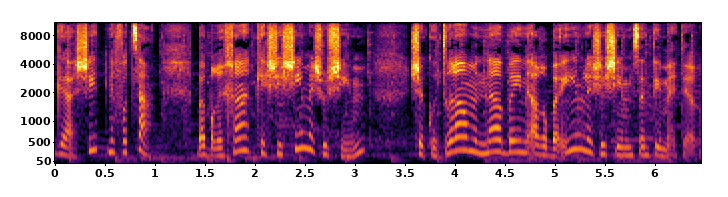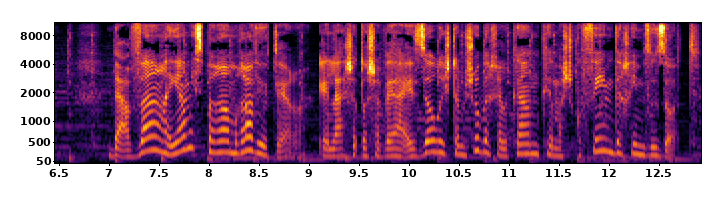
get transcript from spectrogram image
געשית נפוצה, בבריכה כ-60 משושים, שקוטרם נע בין 40 ל-60 סנטימטר. בעבר היה מספרם רב יותר, אלא שתושבי האזור השתמשו בחלקם כמשקופים וכמזוזות.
